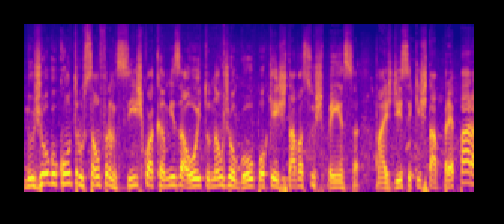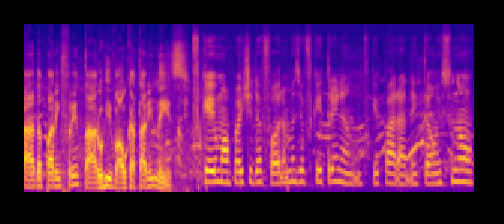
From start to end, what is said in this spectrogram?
No jogo contra o São Francisco, a camisa 8 não jogou porque estava suspensa, mas disse que está preparada para enfrentar o rival catarinense. Fiquei uma partida fora, mas eu fiquei treinando, não fiquei parada. Então isso não,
